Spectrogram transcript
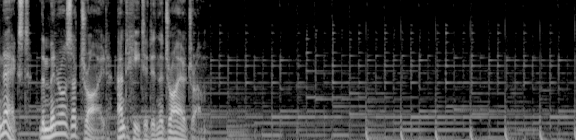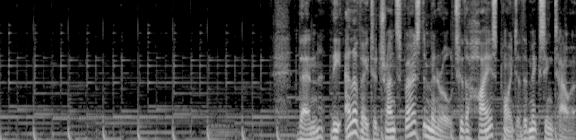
Next, the minerals are dried and heated in the dryer drum. Then, the elevator transfers the mineral to the highest point of the mixing tower.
